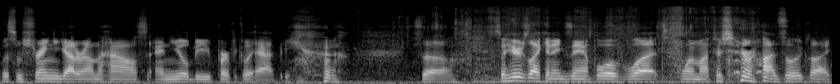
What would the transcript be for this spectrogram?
with some string you got around the house and you'll be perfectly happy. so, so here's like an example of what one of my fishing rods look like.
